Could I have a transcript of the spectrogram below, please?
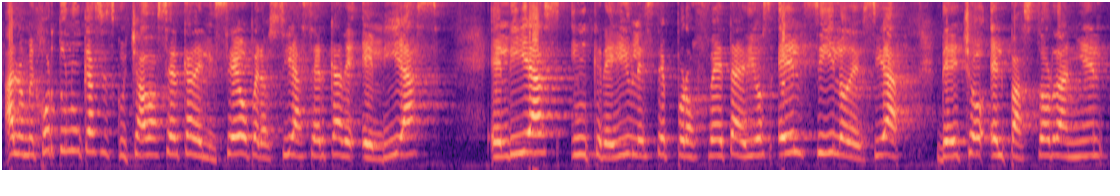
a lo mejor tú nunca has escuchado acerca de Eliseo, pero sí acerca de Elías. Elías, increíble, este profeta de Dios, él sí lo decía. De hecho, el pastor Daniel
